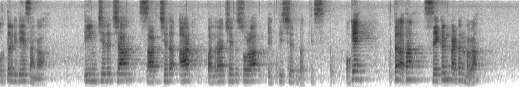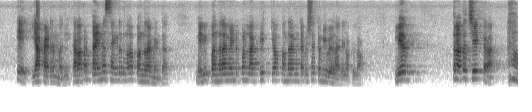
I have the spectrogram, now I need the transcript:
उत्तर किती आहे सांगा? तीन छेद चार सात छेद आठ पंधरा छेद सोळा एकतीस छेद बत्तीस. ओके? तर आता सेकंड पॅटर्न बघा. ओके या पॅटर्नमध्ये कारण आपण टाइमच सांगितलं तुम्हाला पंधरा मिनिटं. मे बी पंधरा मिनिट पण लागतील किंवा पंधरा मिनिटापेक्षा कमी वेळ लागेल आपल्याला. क्लिअर तर आता चेक करा.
